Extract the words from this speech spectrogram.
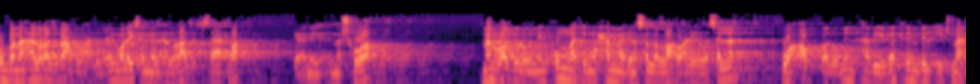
ربما ألغز بعض أهل العلم وليس من الألغاز السائرة يعني المشهورة من رجل من أمة محمد صلى الله عليه وسلم هو أفضل من أبي بكر بالإجماع.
